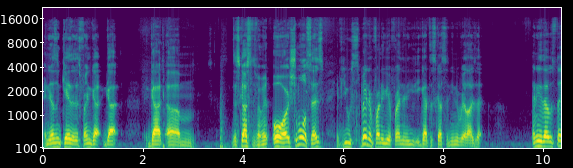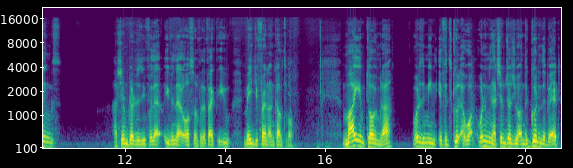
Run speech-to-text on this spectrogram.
and he doesn't care that his friend got got got um, disgusted from it. Or Shmuel says, if you spit in front of your friend and he, he got disgusted, you didn't realize that. Any of those things, Hashem judges you for that, even that also, for the fact that you made your friend uncomfortable. Mayim tovim what does it mean if it's good? What, what do you mean Hashem judges you on the good and the bad?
